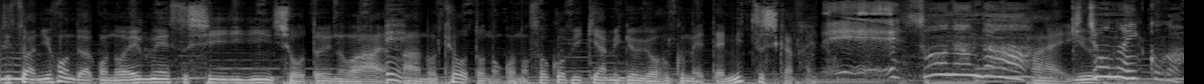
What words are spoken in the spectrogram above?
実は日本ではこの MSC 認証というのは、えー、あの京都のこの底引き網漁業を含めて3つしかないえー、そうなんだ、はい、貴重な1個が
